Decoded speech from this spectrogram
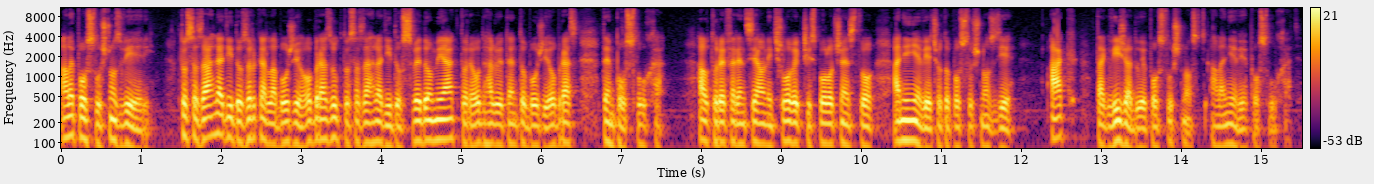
ale poslušnosť viery. Kto sa zahľadí do zrkadla Božieho obrazu, kto sa zahľadí do svedomia, ktoré odhaľuje tento Boží obraz, ten poslúcha autoreferenciálny človek či spoločenstvo ani nevie, čo to poslušnosť je. Ak, tak vyžaduje poslušnosť, ale nevie poslúchať.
